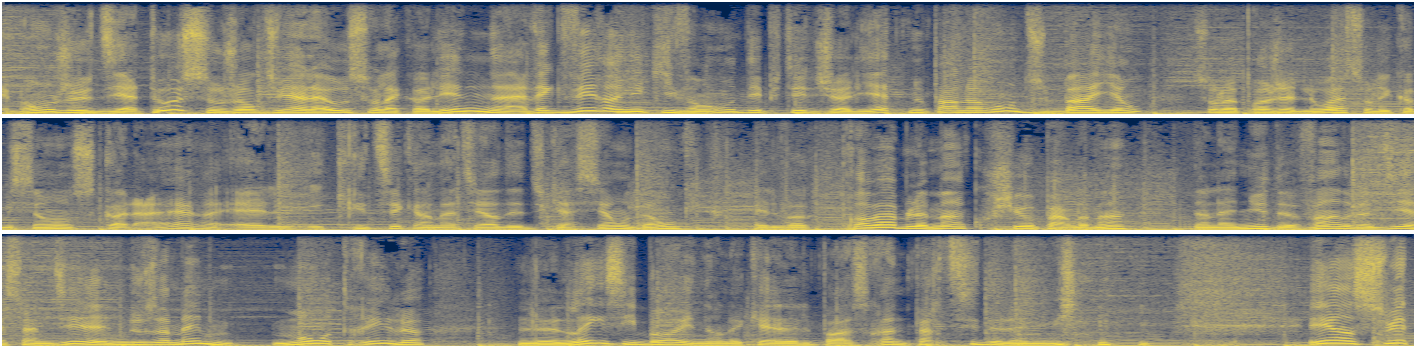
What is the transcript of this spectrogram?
Et bon jeudi à tous. Aujourd'hui, à la hausse sur la colline, avec Véronique Yvon, députée de Joliette, nous parlerons du baillon sur le projet de loi sur les commissions scolaires. Elle est critique en matière d'éducation, donc elle va probablement coucher au Parlement dans la nuit de vendredi à samedi. Elle nous a même montré le lazy boy dans lequel elle passera une partie de la nuit. Et ensuite,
